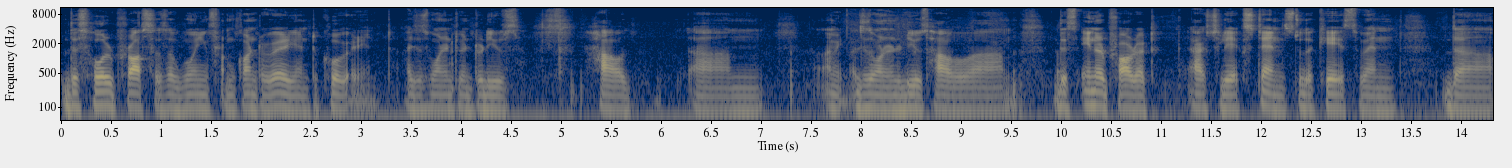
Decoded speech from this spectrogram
this whole process of going from contravariant to covariant. I just wanted to introduce how um, I mean I just want to introduce how um, this inner product actually extends to the case when the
